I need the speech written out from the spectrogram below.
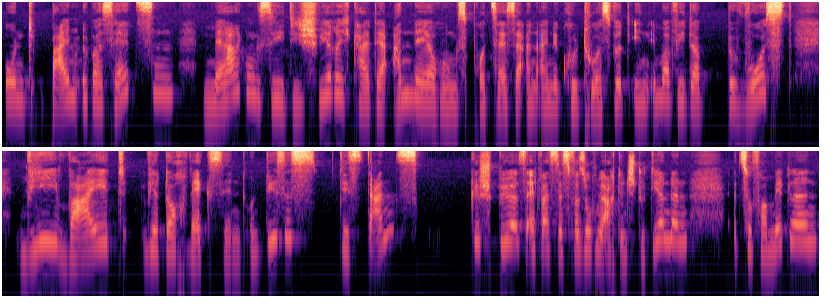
Und beim Übersetzen merken Sie die Schwierigkeit der Annäherungsprozesse an eine Kultur. Es wird Ihnen immer wieder bewusst, wie weit wir doch weg sind. Und dieses Distanz Gespür ist etwas, das versuchen wir auch den Studierenden äh, zu vermitteln.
